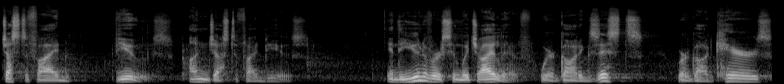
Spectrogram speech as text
justified views, unjustified views. In the universe in which I live, where God exists, where God cares,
